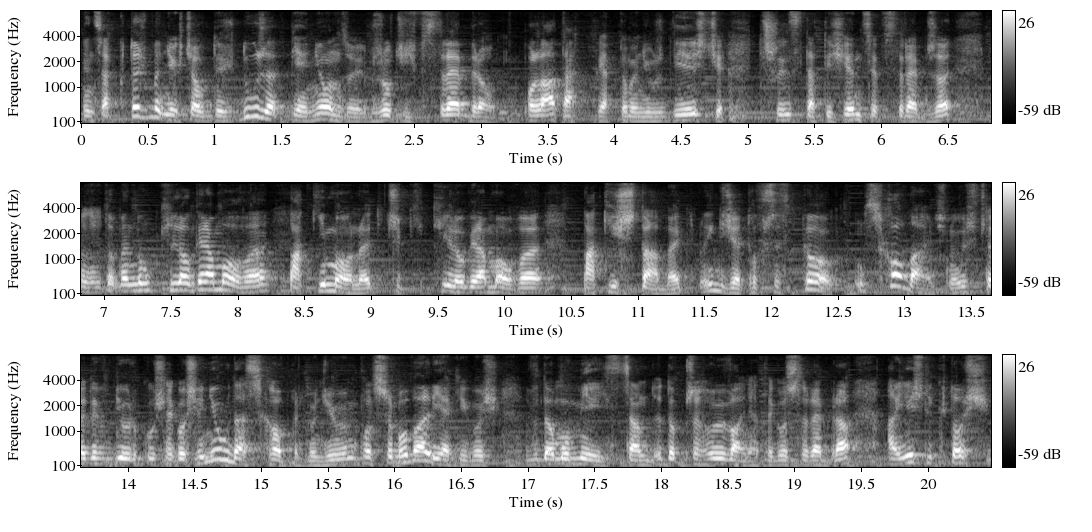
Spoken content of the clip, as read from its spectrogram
Więc jak ktoś będzie chciał dość duże pieniądze wrzucić w srebro po latach, jak to będzie już 200-300 tysięcy w srebrze, no to to będą kilogramowe paki monet, czy ki- kilogramowe paki sztabek. No i gdzie to wszystko schować? No już wtedy w biurku się go się nie uda schować. Będziemy potrzebowali jakiegoś w domu miejsca do przechowywania tego srebra, a jeśli ktoś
